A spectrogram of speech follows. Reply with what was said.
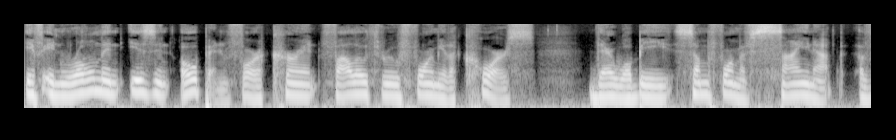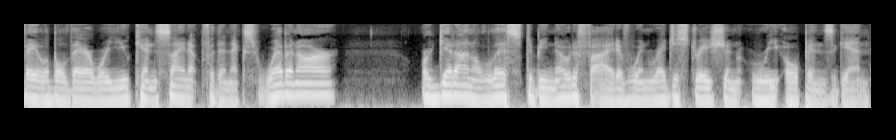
If enrollment isn't open for a current follow through formula course, there will be some form of sign up available there where you can sign up for the next webinar or get on a list to be notified of when registration reopens again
